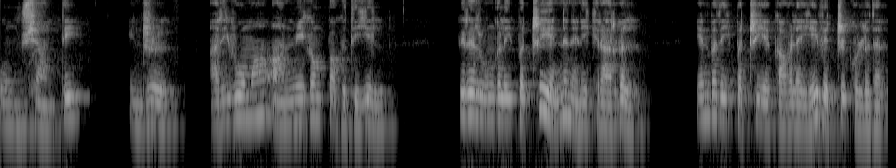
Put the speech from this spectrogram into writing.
ஓம் சாந்தி. இன்று அறிவோமா ஆன்மீகம் பகுதியில் பிறர் உங்களை பற்றி என்ன நினைக்கிறார்கள் என்பதை பற்றிய கவலையை வெற்றி கொள்ளுதல்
